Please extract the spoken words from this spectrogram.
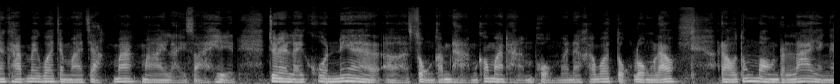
นะครับ ไม่ว่าจะมาจากมากมายหลายสาเหตุ จนหลายๆคนเนี่ยส่งคำถามเข้ามาถามผมนะครับว่าตกลงแล้วเราต้องมองดอลลาร์ยังไง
